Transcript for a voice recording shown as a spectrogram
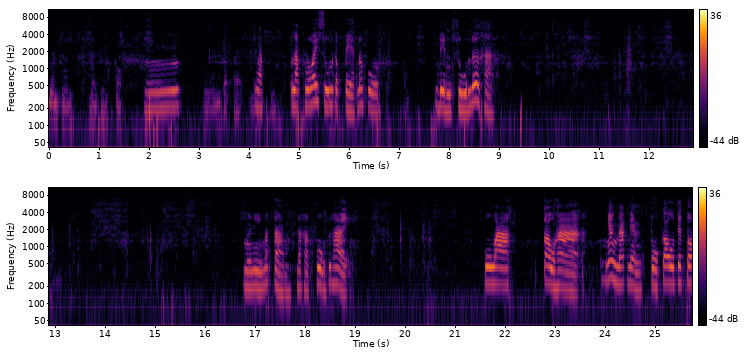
เรียนศูนย์เรียนศูนย์ก็อืม ศูนย์กับแปดหลักหลักร้อยศูนย์กับแปดเนาะปูเด่นศูนย์เด้อค่ะ มือนี้มาตามนะคะโค้งสุดท้ายปูว่าเก่าหาย่างนักเนี่ยโตวเก่าแต่ตอ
